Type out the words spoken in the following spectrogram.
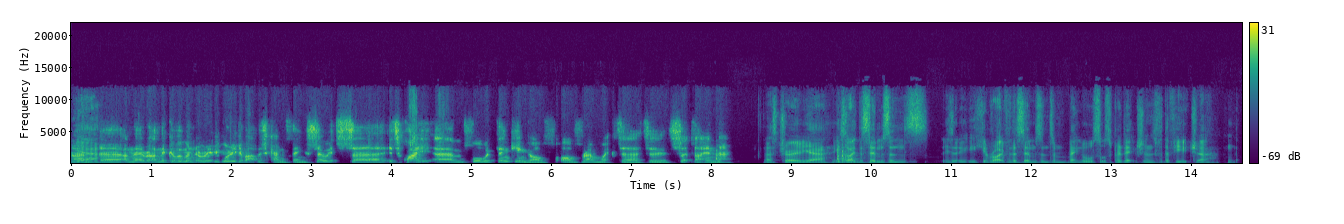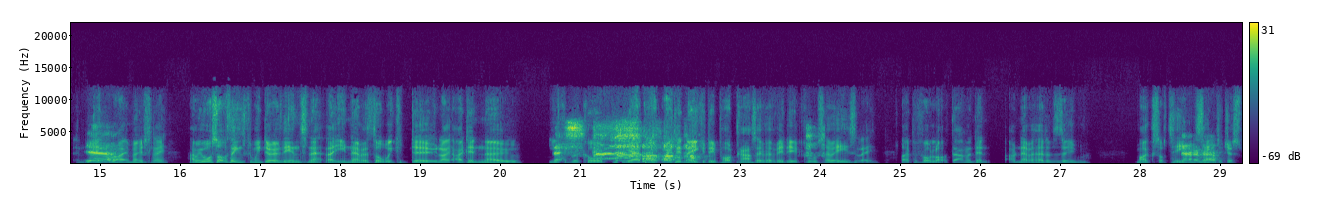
yeah. and uh, and, they're, and the government are really worried about this kind of thing. So it's uh, it's quite um, forward thinking of of Renwick to to slip that in there. That's true. Yeah, he's like the Simpsons. He's, he could write for the Simpsons and make all sorts of predictions for the future and, and Yeah. right mostly. I mean, what sort of things can we do over the internet that you never thought we could do? Like, I didn't know you could record. Yeah, I didn't know you could do podcasts over video call so easily. Like before lockdown, I didn't. I've never heard of Zoom. Microsoft Teams No, seemed to just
